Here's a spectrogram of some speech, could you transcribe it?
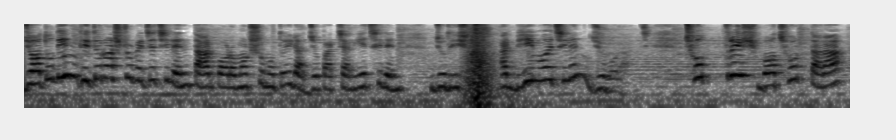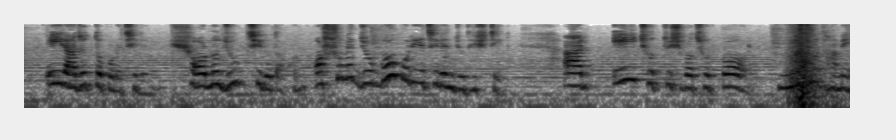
যতদিন ধৃতরাষ্ট্র বেঁচে ছিলেন তার পরামর্শ মতোই রাজ্যপাট চালিয়েছিলেন যুধিষ্ঠির আর ভীম হয়েছিলেন যুবরাজ। ছত্রিশ বছর তারা এই রাজত্ব করেছিলেন। স্বর্ণযুগ ছিল তখন। অশ্বমেধ যজ্ঞও করিয়েছিলেন যুধিষ্ঠির। আর এই ছত্রিশ বছর পর নিজ ধামে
